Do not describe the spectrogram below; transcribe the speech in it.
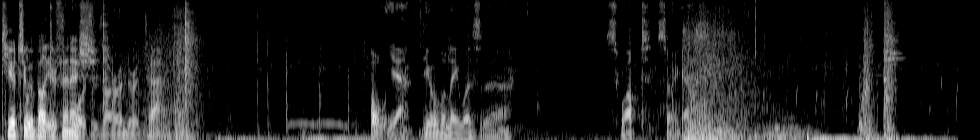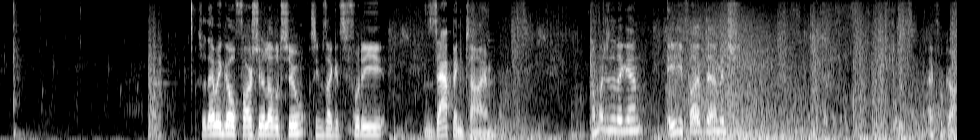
Tier 2 about to finish. Oh yeah, the overlay was... Uh, Swapped. Sorry, guys. So there we go, Farseer level 2. Seems like it's footy zapping time. How much is it again? 85 damage? I forgot.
